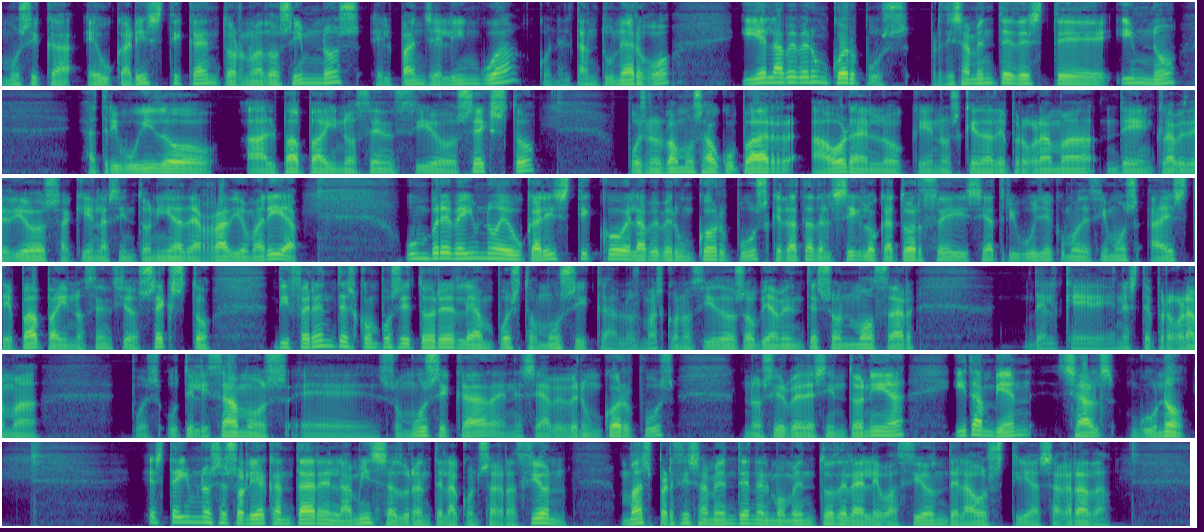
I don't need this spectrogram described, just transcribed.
música eucarística en torno a dos himnos, el Pange Lingua, con el Tantum Ergo, y el Ave Verum Corpus, precisamente de este himno atribuido al Papa Inocencio VI, pues nos vamos a ocupar ahora en lo que nos queda de programa de Enclave de Dios aquí en la sintonía de Radio María un breve himno eucarístico, el Ave Verum Corpus, que data del siglo XIV y se atribuye, como decimos, a este Papa Inocencio VI. Diferentes compositores le han puesto música. Los más conocidos, obviamente, son Mozart, del que en este programa pues utilizamos eh, su música en ese Ave Verum Corpus, nos sirve de sintonía, y también Charles Gounod. Este himno se solía cantar en la misa durante la consagración, más precisamente en el momento de la elevación de la hostia sagrada.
